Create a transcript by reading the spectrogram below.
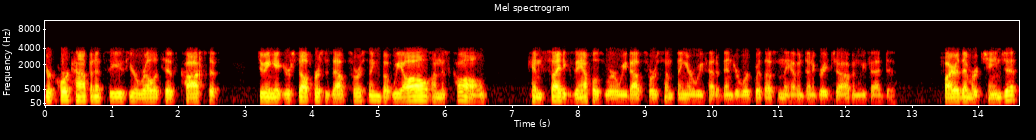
your core competencies, your relative cost of doing it yourself versus outsourcing. But we all on this call can cite examples where we've outsourced something or we've had a vendor work with us and they haven't done a great job and we've had to fire them or change it.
